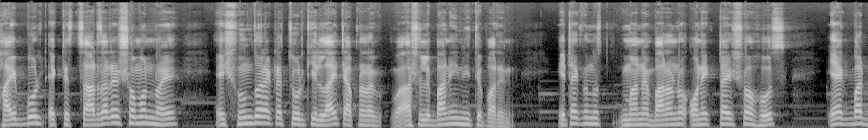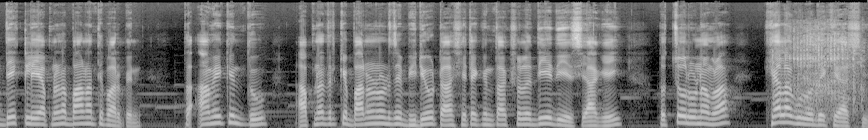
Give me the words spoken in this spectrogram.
ফাইভ ভোল্ট একটা চার্জারের সমন্বয়ে এই সুন্দর একটা চরকি লাইট আপনারা আসলে বানিয়ে নিতে পারেন। এটা কিন্তু মানে বানানো অনেকটাই সহজ। একবার দেখলেই আপনারা বানাতে পারবেন। তো আমি কিন্তু আপনাদেরকে বানানোর যে ভিডিওটা, সেটা কিন্তু আসলে দিয়ে দিয়েছি আগেই। তো চলুন আমরা খেলাগুলো দেখে আসি।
